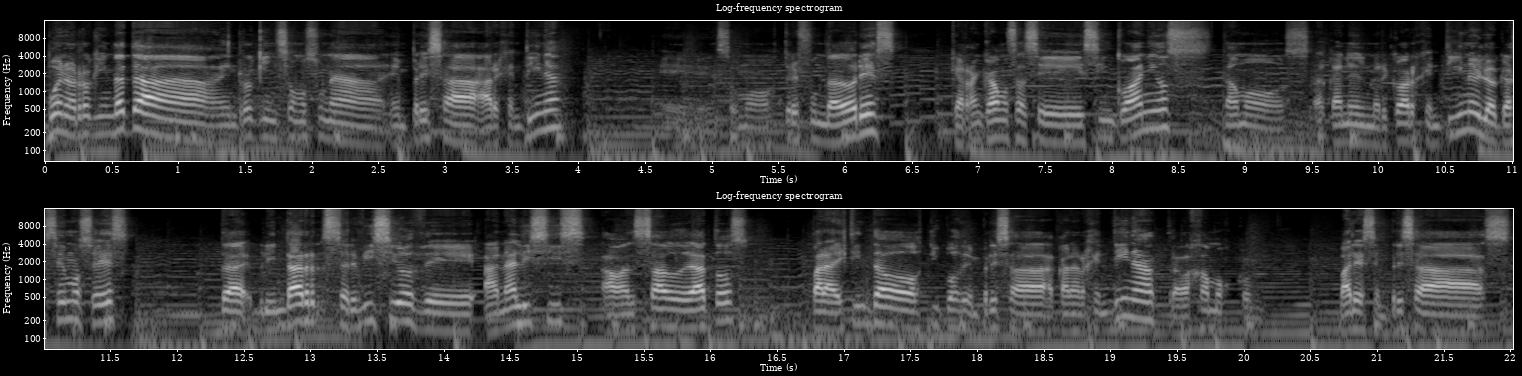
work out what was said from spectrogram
Bueno, Rocking Data, en Rocking somos una empresa argentina, eh, somos tres fundadores que arrancamos hace cinco años, estamos acá en el mercado argentino y lo que hacemos es brindar servicios de análisis avanzado de datos para distintos tipos de empresas acá en Argentina. Trabajamos con varias empresas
